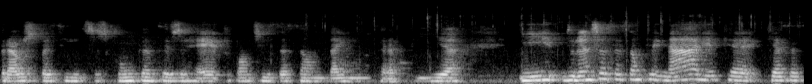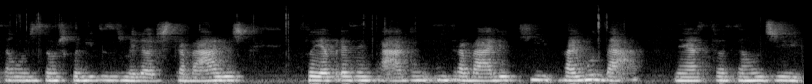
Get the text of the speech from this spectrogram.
para os pacientes com câncer de reto, com utilização da imunoterapia. E durante a sessão plenária, que é, que é a sessão onde são escolhidos os melhores trabalhos, foi apresentado um trabalho que vai mudar né, a situação de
